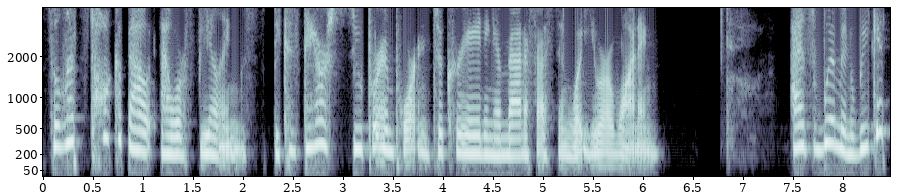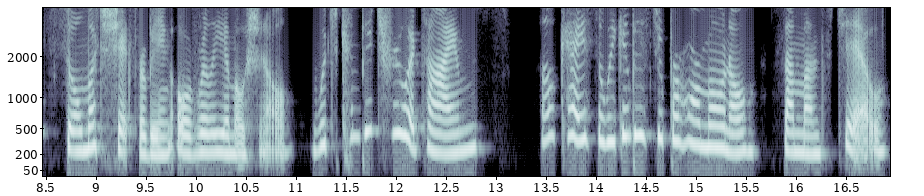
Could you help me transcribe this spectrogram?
So let's talk about our feelings because they are super important to creating and manifesting what you are wanting. As women, we get so much shit for being overly emotional, which can be true at times. Okay, so we can be super hormonal some months too.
